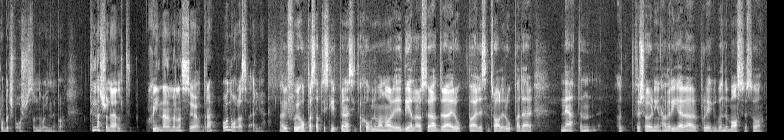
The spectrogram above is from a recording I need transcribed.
Robertsfors som du var inne på. Till nationellt, skillnaden mellan södra och norra Sverige. Ja, vi får ju hoppas att vi slipper den här situationen man har i delar av södra Europa eller Centraleuropa där näten och försörjningen havererar på regelbunden basis och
